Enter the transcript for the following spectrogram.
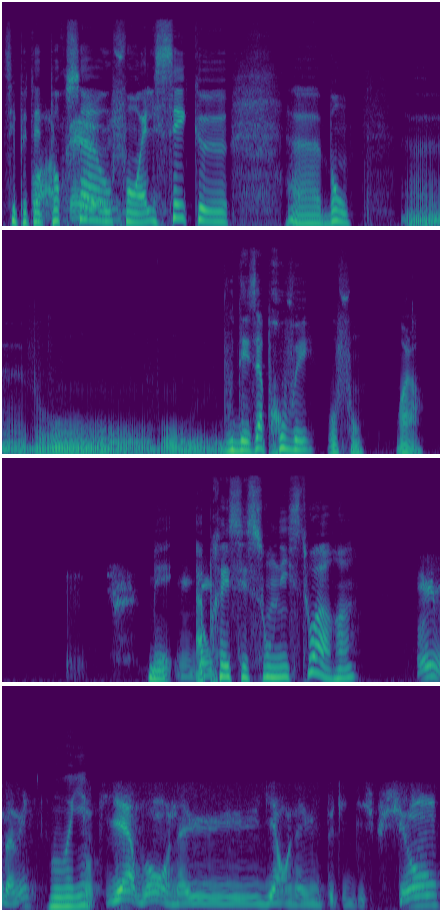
C'est peut-être pour ça, au fond. Elle sait que, euh, bon, euh, vous, vous désapprouvez, au fond. Voilà. Mais après, c'est son histoire, hein Oui, bah oui. Vous voyez Donc hier, bon, on a eu, hier, on a eu une petite discussion.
